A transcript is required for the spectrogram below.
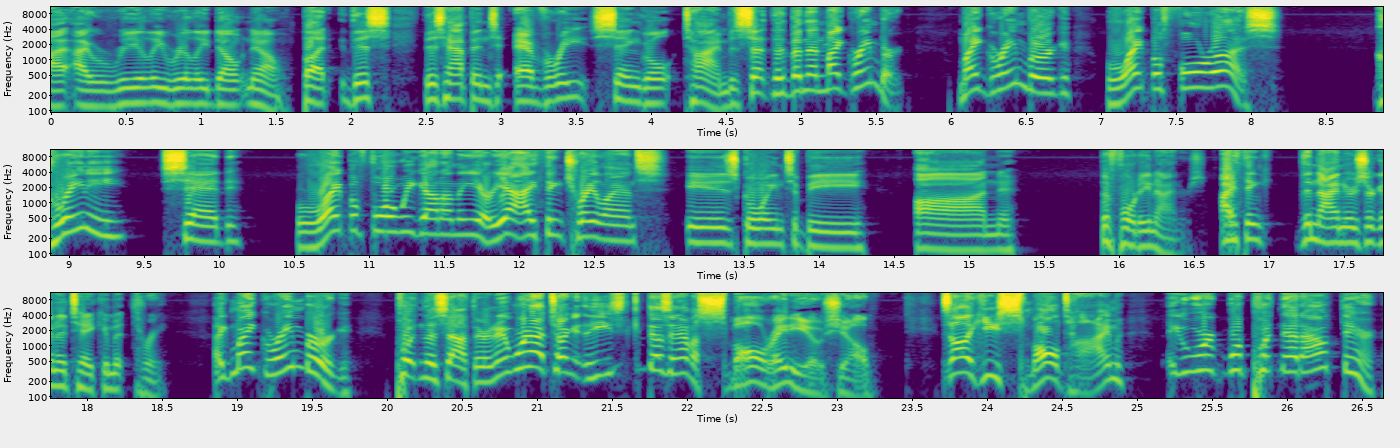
I, I really, really don't know. But this this happens every single time. But but then Mike Greenberg, Mike Greenberg, right before us, Greeny said right before we got on the air, yeah, I think Trey Lance is going to be on the 49ers. I think the Niners are going to take him at three. Like Mike Greenberg putting this out there. And we're not talking, he doesn't have a small radio show. It's not like he's small time. We're, we're putting that out there.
